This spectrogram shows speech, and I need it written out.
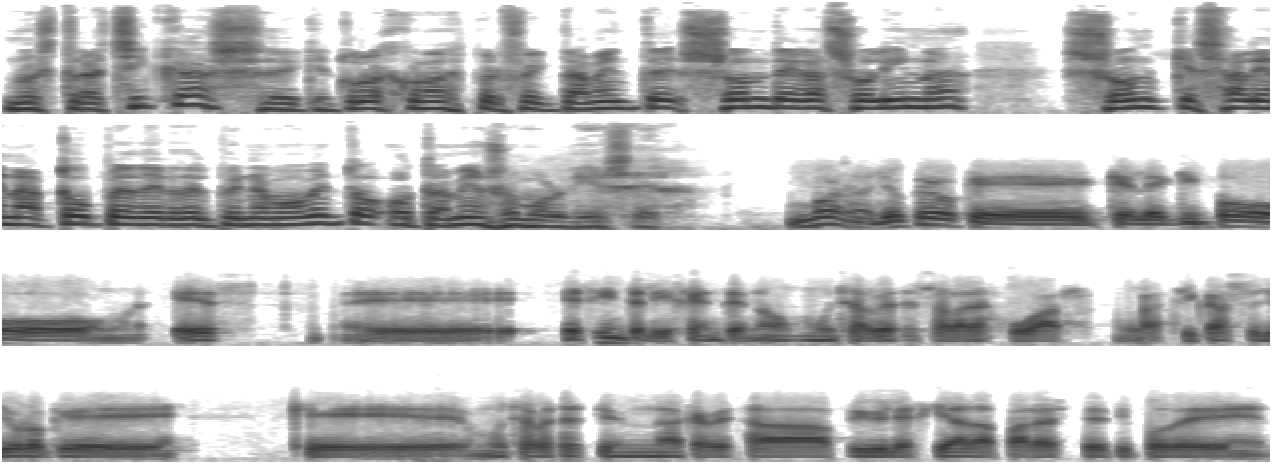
Nuestras chicas, eh, que tú las conoces perfectamente, ¿son de gasolina? ¿Son que salen a tope desde el primer momento o también somos diésel? Bueno, yo creo que, que el equipo es, eh, es inteligente, ¿no? Muchas veces a la de jugar. Las chicas yo creo que que muchas veces tiene una cabeza privilegiada para este tipo de,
